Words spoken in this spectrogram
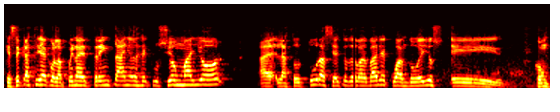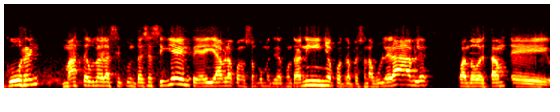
que se castiga con la pena de 30 años de reclusión mayor, las torturas y actos de barbarie cuando ellos eh, concurren más de una de las circunstancias siguientes. Ahí habla cuando son cometidas contra niños, contra personas vulnerables, cuando están, eh,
